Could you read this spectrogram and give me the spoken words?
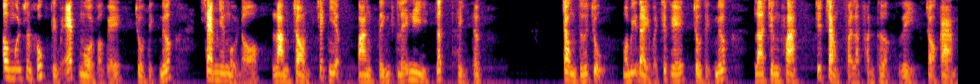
Ông Nguyễn Xuân Phúc thì bị ép ngồi vào ghế Chủ tịch nước xem như ngồi đó làm tròn trách nhiệm mang tính lễ nghi rất hình thức. Trong tứ trụ mà bị đẩy vào chiếc ghế chủ tịch nước là trừng phạt chứ chẳng phải là phần thưởng gì cho cam.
